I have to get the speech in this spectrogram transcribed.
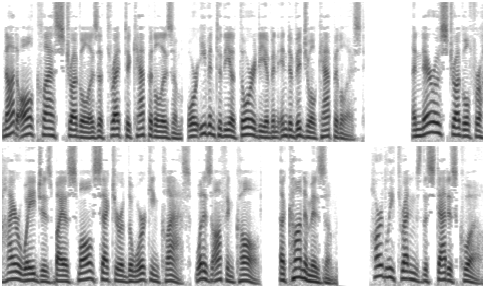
Not all class struggle is a threat to capitalism, or even to the authority of an individual capitalist. A narrow struggle for higher wages by a small sector of the working class, what is often called economism, hardly threatens the status quo.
